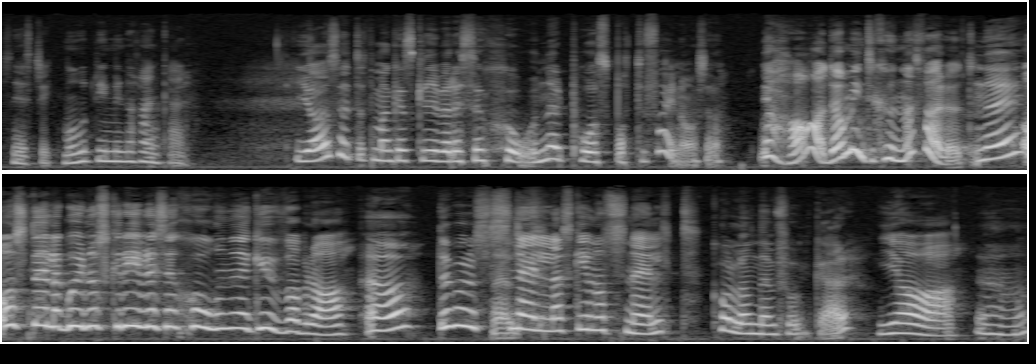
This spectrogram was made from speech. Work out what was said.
snedstreck mord i mina tankar. Jag har sett att man kan skriva recensioner på Spotify nu också. Jaha, det har de inte kunnat förut. Nej. Och snälla gå in och skriv recensioner, gud vad bra. Ja, det var snällt. Snälla skriv något snällt. Kolla om den funkar. Ja, Ja,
